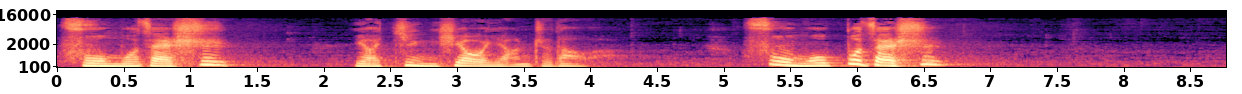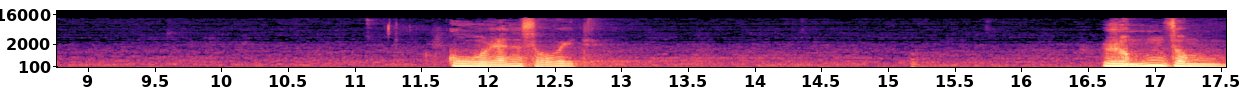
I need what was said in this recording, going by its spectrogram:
父母在世。要尽孝养之道啊！父母不在世，古人所谓的“荣宗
